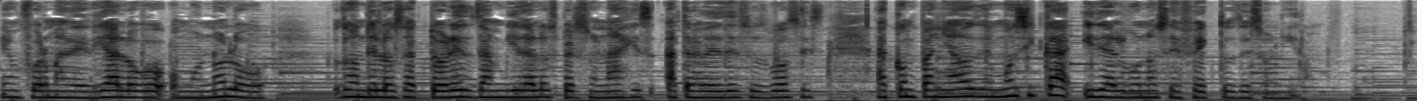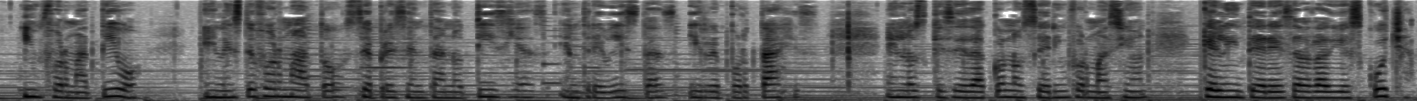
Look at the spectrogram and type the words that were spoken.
en forma de diálogo o monólogo, donde los actores dan vida a los personajes a través de sus voces, acompañados de música y de algunos efectos de sonido. Informativo. En este formato se presentan noticias, entrevistas y reportajes en los que se da a conocer información que le interesa al radio escucha.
